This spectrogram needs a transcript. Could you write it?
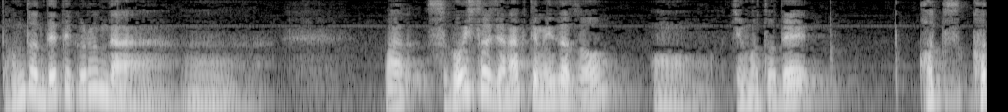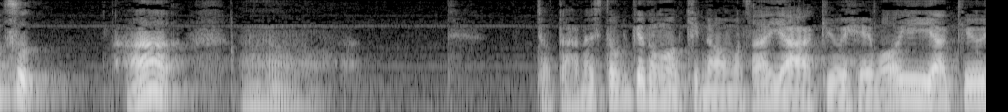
どんどん出てくるんだ。うん。まあ、すごい人じゃなくてもいいんだぞ。うん。地元で、コツ、コツ。なあ。うん。ちょっと話飛ぶけども、昨日もさ、野球、ヘボい野球、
